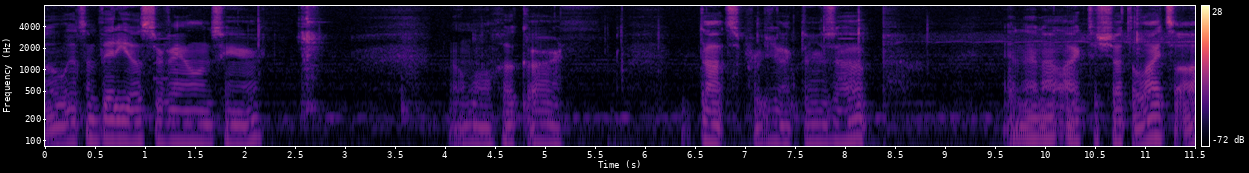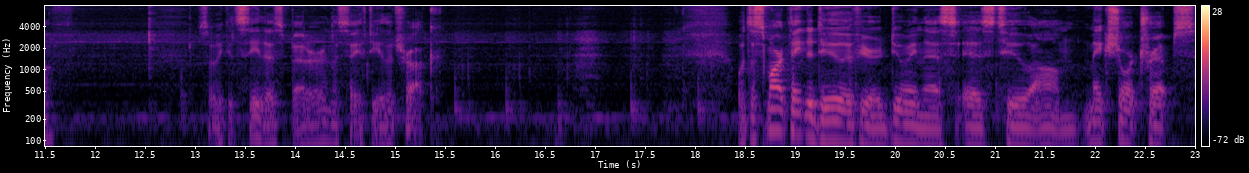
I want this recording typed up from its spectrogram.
So we got some video surveillance here. And we'll hook our dots projectors up. And then I like to shut the lights off so we could see this better in the safety of the truck. What's a smart thing to do if you're doing this is to um, make short trips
